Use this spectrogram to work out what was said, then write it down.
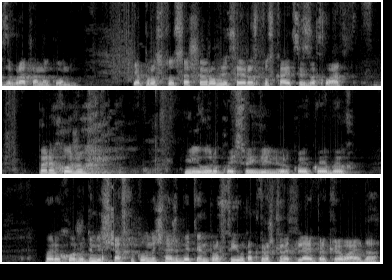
забрати анаконду. Я просто все, що я роблю, це я розпускаю цей захват, переходжу лівою рукою, своєю вільною рукою, яку я бив. Переходжу. Тим більше часто, коли починаєш бити, він просто її так трошки нахиляє і прикриває. Да?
